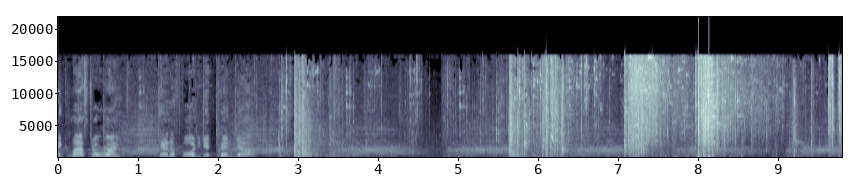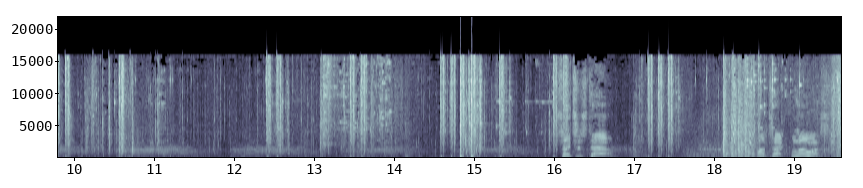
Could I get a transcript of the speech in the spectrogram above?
Flank left or right. Can't afford to get pinned down. Sensors down. Contact below us.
